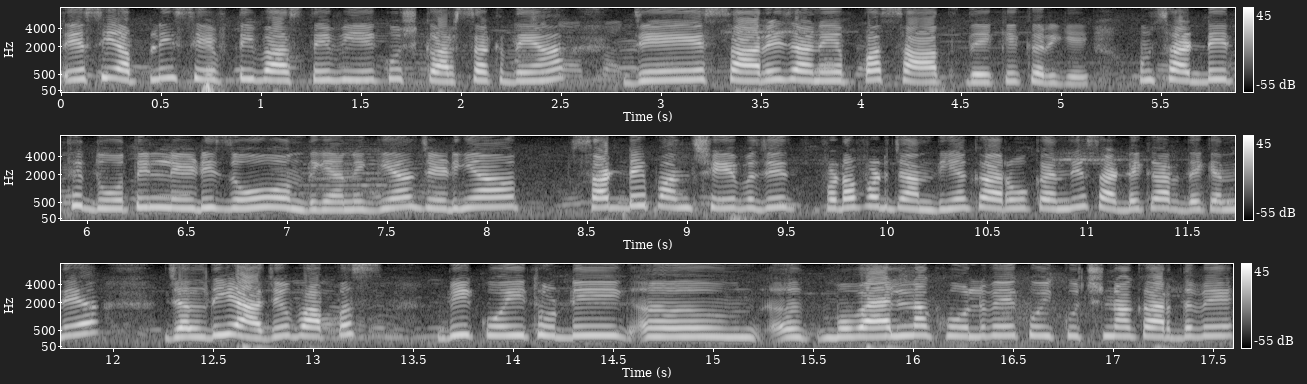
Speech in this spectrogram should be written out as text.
ਤੇ ਅਸੀਂ ਆਪਣੀ ਸੇਫਟੀ ਵਾਸਤੇ ਵੀ ਇਹ ਕੁਝ ਕਰ ਸਕਦੇ ਆ, ਜੇ ਸਾਰੇ ਜਾਣੇ ਆਪਾਂ ਸਾਥ ਦੇ ਕੇ ਕਰੀਏ। ਹੁਣ ਸਾਡੇ ਇੱਥੇ ਦੋ ਤਿੰਨ ਲੇਡੀਜ਼ ਉਹ ਆਉਂਦੀਆਂ ਨੇਗੀਆਂ ਜਿਹੜੀਆਂ 5:30 6 ਵਜੇ ਫਟਾਫਟ ਜਾਂਦੀਆਂ ਘਰ, ਉਹ ਕਹਿੰਦੇ ਸਾਡੇ ਘਰ ਦੇ ਕਹਿੰਦੇ ਆ, ਜਲਦੀ ਆ ਜਾਓ ਵਾਪਸ ਵੀ ਕੋਈ ਤੁਹਾਡੀ ਮੋਬਾਈਲ ਨਾ ਖੋਲਵੇ, ਕੋਈ ਕੁਛ ਨਾ ਕਰ ਦੇਵੇ।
